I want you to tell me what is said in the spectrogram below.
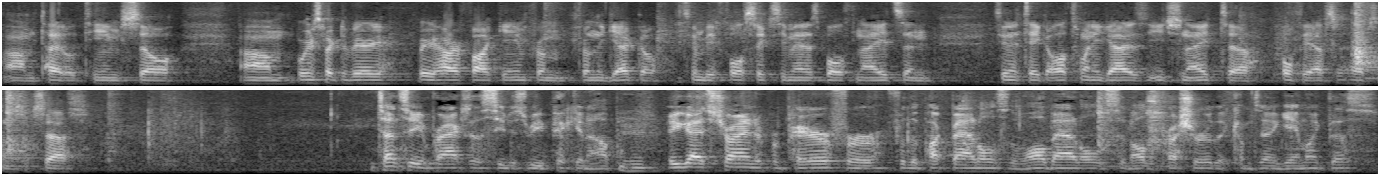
um, title team, so um, we're going to expect a very, very hard-fought game from from the get-go. It's going to be a full 60 minutes both nights, and it's going to take all 20 guys each night to hopefully have, have some success intensity in practice seems to be picking up. Mm-hmm. Are you guys trying to prepare for, for the puck battles, the wall battles, and all the pressure that comes in a game like this?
